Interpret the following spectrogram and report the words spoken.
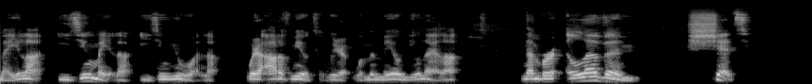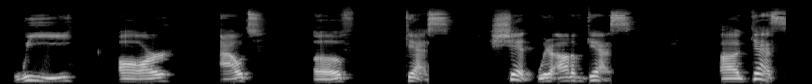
没了，已经没了，已经用完了。We're out of milk. We're 我们没有牛奶了。Number eleven, shit. We are out of gas. Shit, we're out of gas. 啊、uh,，gas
